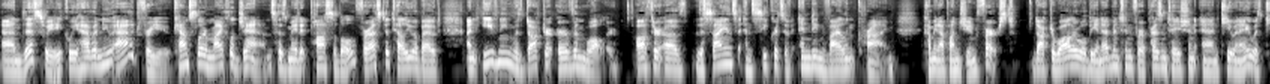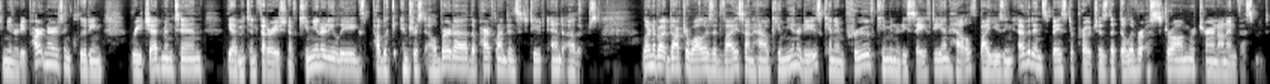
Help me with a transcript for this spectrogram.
And this week, we have a new ad for you. Councillor Michael Janz has made it possible for us to tell you about an evening with Dr. Irvin Waller, author of The Science and Secrets of Ending Violent Crime, coming up on June 1st. Dr. Waller will be in Edmonton for a presentation and Q&A with community partners including Reach Edmonton, the Edmonton Federation of Community Leagues, Public Interest Alberta, the Parkland Institute, and others. Learn about Dr. Waller's advice on how communities can improve community safety and health by using evidence-based approaches that deliver a strong return on investment.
